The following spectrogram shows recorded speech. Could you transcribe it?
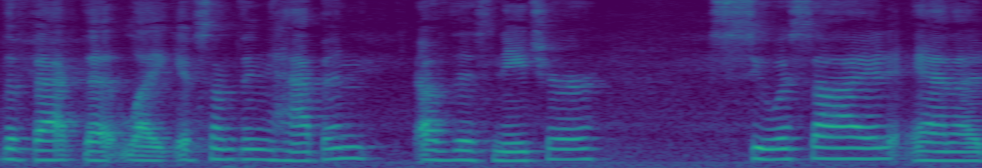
the fact that, like, if something happened of this nature, suicide and a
